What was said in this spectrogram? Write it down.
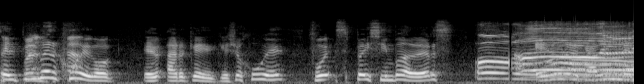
el primer juego eh, arcade que yo jugué fue Space Invaders Oh, en una cabina.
